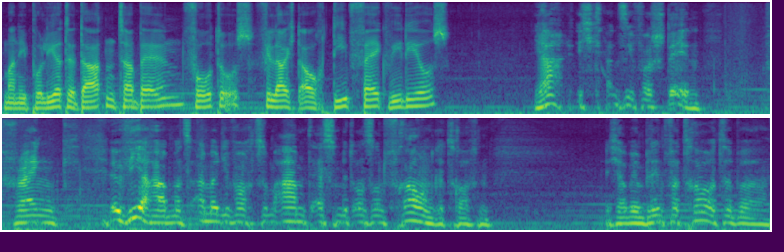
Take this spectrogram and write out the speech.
Manipulierte Datentabellen, Fotos, vielleicht auch Deepfake-Videos? Ja, ich kann Sie verstehen. Frank, wir haben uns einmal die Woche zum Abendessen mit unseren Frauen getroffen. Ich habe ihm blind vertraut, aber.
